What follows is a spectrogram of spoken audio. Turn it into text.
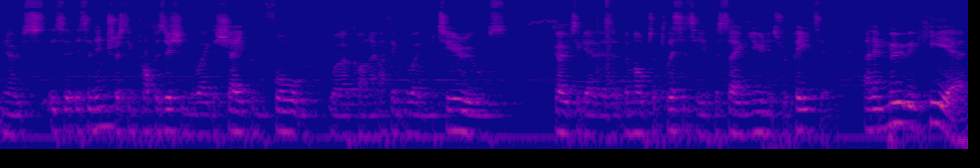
you know, it's, it's, a, it's, an interesting proposition, the way the shape and the form work on it. I think the way the materials go together, the, the multiplicity of the same units repeating. And then moving here,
